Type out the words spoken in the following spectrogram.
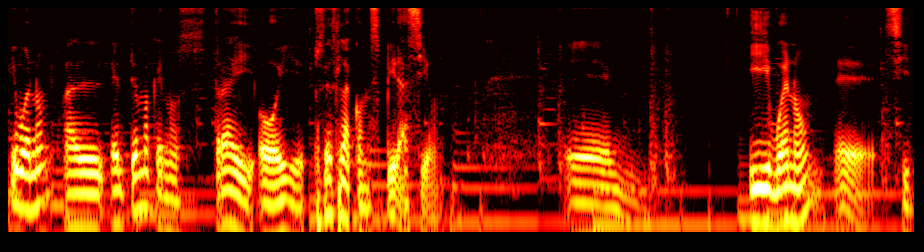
Y bueno, el tema que nos trae hoy pues, es la conspiración. Eh, y bueno, eh, si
